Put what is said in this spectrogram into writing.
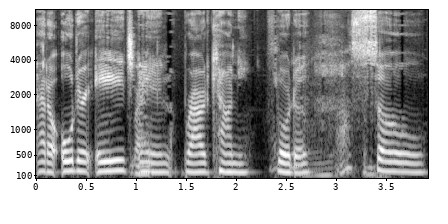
at an older age Right. in Broward County, Florida. Awesome. So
